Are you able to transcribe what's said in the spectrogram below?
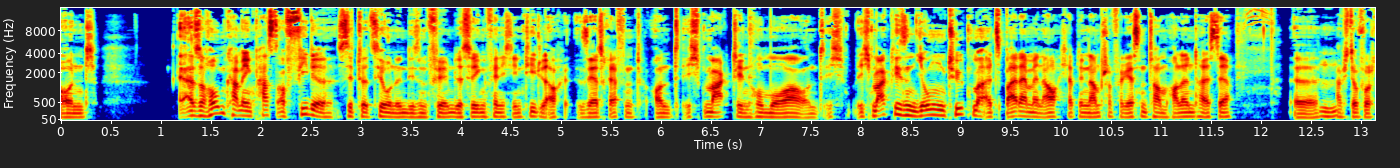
Und also Homecoming passt auf viele Situationen in diesem Film, deswegen finde ich den Titel auch sehr treffend und ich mag den Humor und ich, ich mag diesen jungen Typen als Spider-Man auch. Ich habe den Namen schon vergessen, Tom Holland heißt der. Äh, Habe ich doch wohl,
